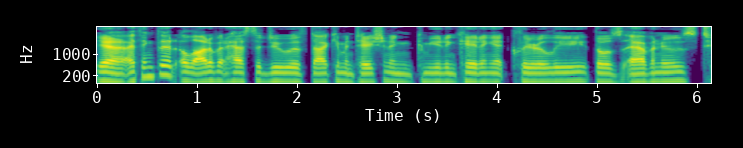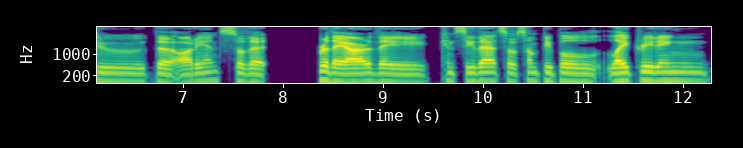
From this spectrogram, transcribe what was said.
Yeah, I think that a lot of it has to do with documentation and communicating it clearly, those avenues to the audience so that where they are, they can see that. So some people like reading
